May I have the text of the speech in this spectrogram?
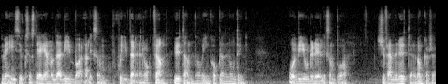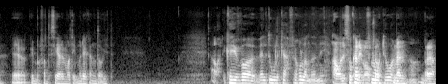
med isyxostegen och där vi bara liksom skidade rakt fram utan att vara inkopplade någonting. Och vi gjorde det liksom på 25 minuter. De kanske, jag kan bara fantisera hur många timmar det kan ha tagit. Ja, det kan ju vara väldigt olika förhållanden i Ja, det, så kan det vara också. till år. Men ja. bara,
